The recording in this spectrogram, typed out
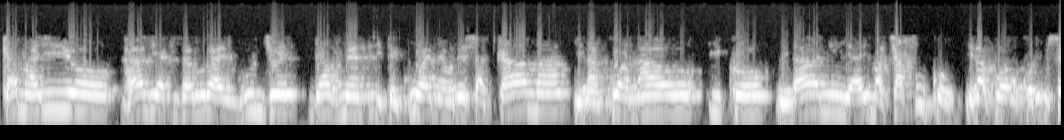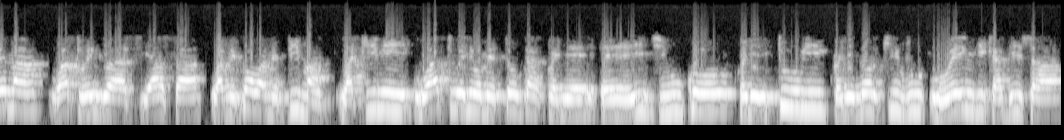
kama hiyo hali ya kidharura ivunjwe, government itakuwa imeonyesha kama inakuwa nao iko ndani ya hii machafuko inakuwa huko. Ni kusema watu wengi wa siasa wamekuwa wamepima, lakini watu wenye wametoka kwenye e, nchi huko kwenye Ituri, kwenye Nord Kivu, wengi kabisa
